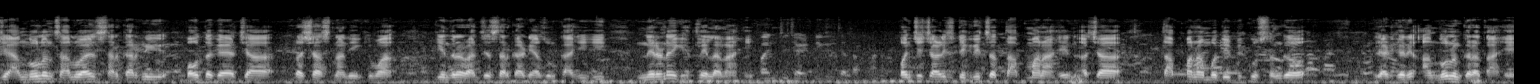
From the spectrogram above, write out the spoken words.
जे आंदोलन चालू आहे सरकारने बौद्धगयाच्या प्रशासनाने किंवा केंद्र राज्य सरकारने अजून काहीही निर्णय घेतलेला नाही. पंचेचाळीस डिग्रीचं तापमान आहे. अशा तापमानामध्ये भिक्खू संघ या ठिकाणी आंदोलन करत आहे.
